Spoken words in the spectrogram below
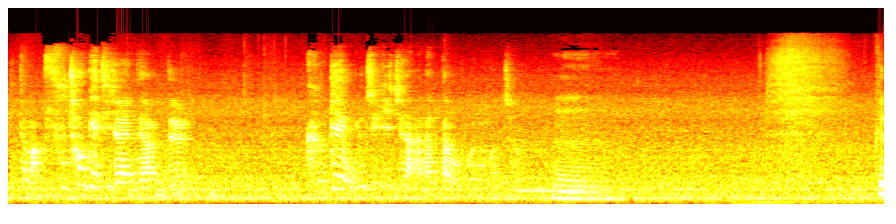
밑에 막 수천 개 디자인 대학들 그게 움직이진 않았다고 보는 거죠 음. 그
